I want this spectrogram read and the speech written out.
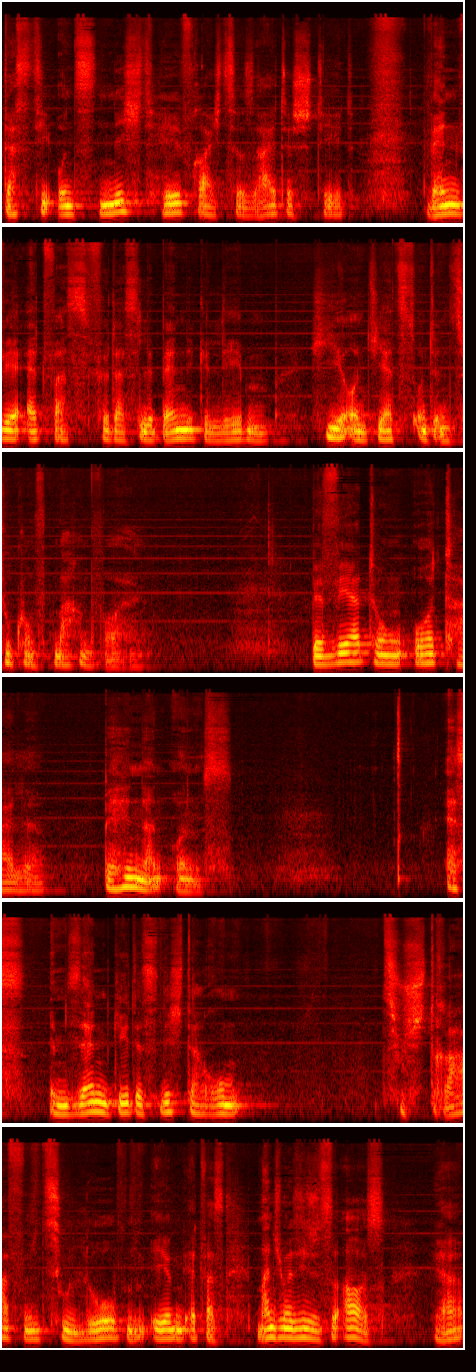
dass die uns nicht hilfreich zur Seite steht, wenn wir etwas für das lebendige Leben hier und jetzt und in Zukunft machen wollen. Bewertungen, Urteile behindern uns. Es, Im Zen geht es nicht darum, zu strafen, zu loben, irgendetwas. Manchmal sieht es so aus. Ja?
